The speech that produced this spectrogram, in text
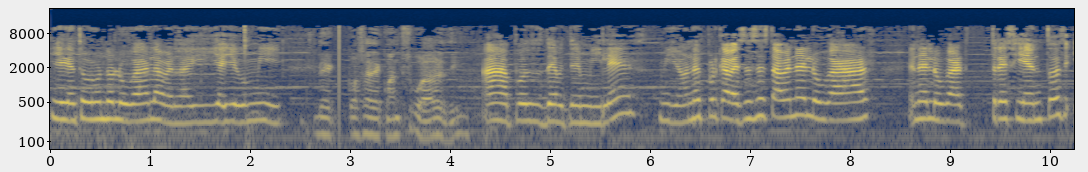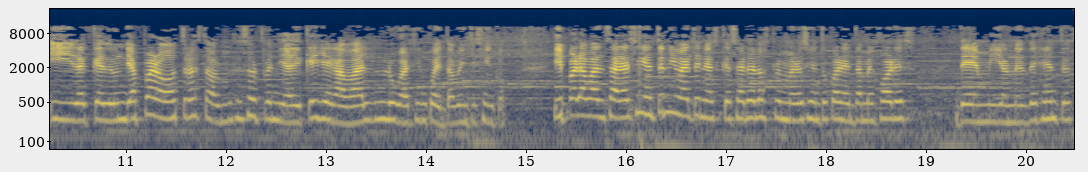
llegué en segundo lugar, la verdad, y ya llegó mi De, o sea, ¿de cuántos jugadores di? ah, pues de, de miles, millones, porque a veces estaba en el lugar en el lugar 300 y de que de un día para otro hasta Olmo se sorprendía de que llegaba al lugar 50 o 25. Y para avanzar al siguiente nivel tenías que ser de los primeros 140 mejores de millones de gentes.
